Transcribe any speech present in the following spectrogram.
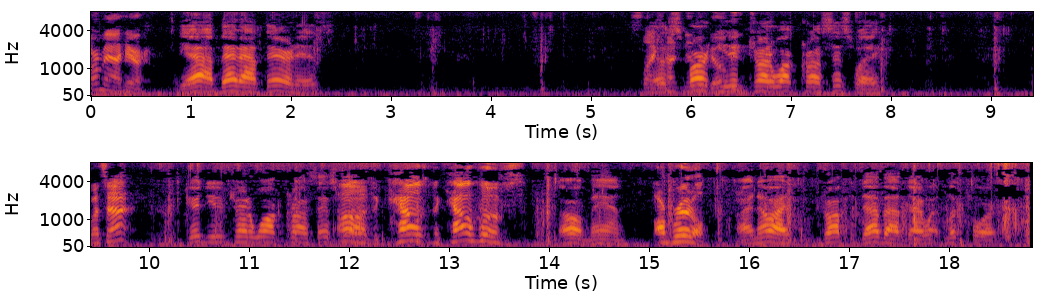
warm out here. Yeah, I bet out there it is. It's like smart you didn't try to walk across this way. What's that? Good you didn't try to walk across this Oh, way. the cow the cow hoofs Oh man. are brutal. I know I dropped the dove out there, I went and looked for it.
